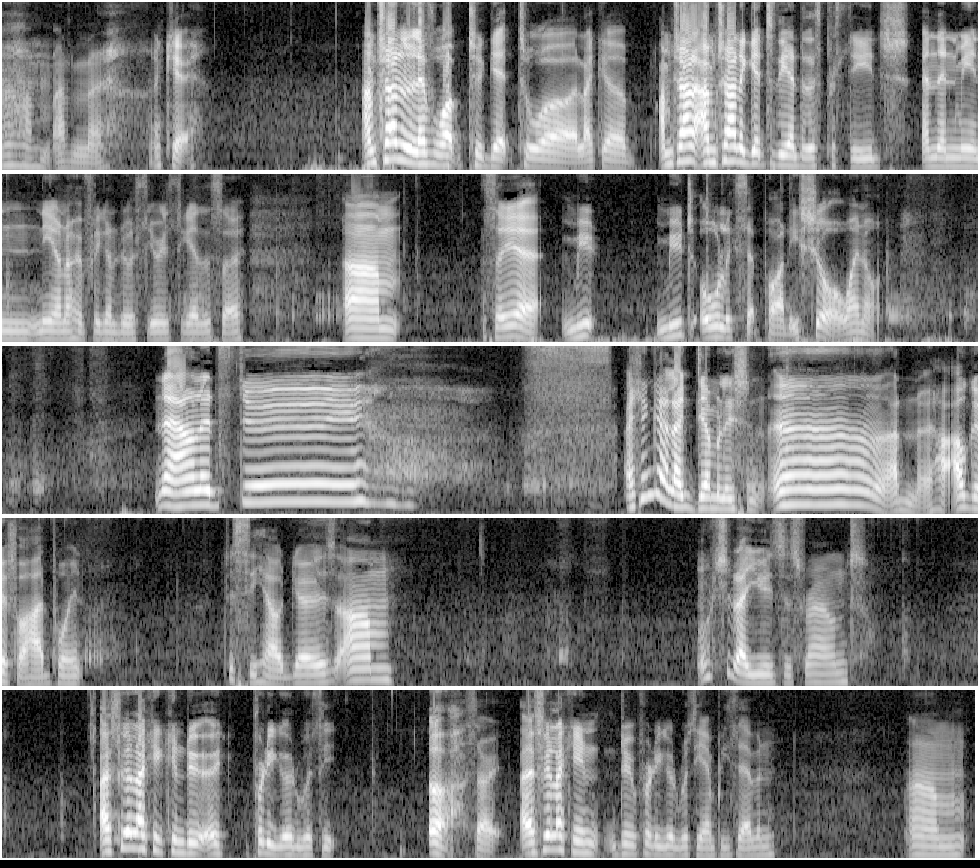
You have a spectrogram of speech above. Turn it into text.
Um, I don't know. Okay. I'm trying to level up to get to a like a. I'm trying. I'm trying to get to the end of this prestige, and then me and Neon are hopefully gonna do a series together. So, um, so yeah, mute, mute all except party. Sure, why not? Now let's do. I think I like demolition. Uh, I don't know. I'll go for hard point. Just see how it goes. Um, what should I use this round? I feel like it can do uh, pretty good with the. Oh, sorry. I feel like I can do pretty good with the MP7. Um,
